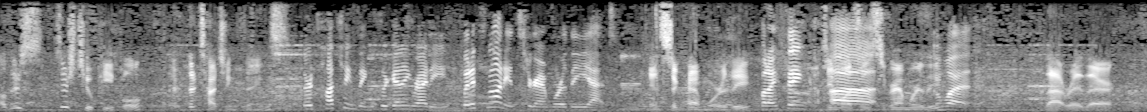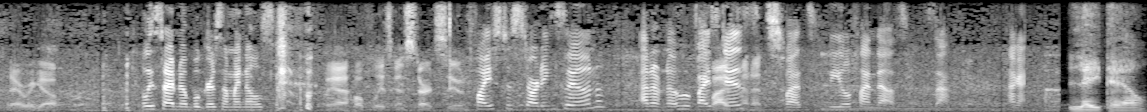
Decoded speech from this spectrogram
Oh, there's there's two people. They're, they're touching things. They're touching things. They're getting ready, but it's not Instagram worthy yet. Instagram worthy. But I think. Do you uh, what's Instagram worthy? What? That right there. There we go. At least I have no boogers on my nose. Yeah, hopefully it's gonna start soon. Feist is starting soon. I don't know who Feist Five is, minutes. but we will find out. So. Later.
